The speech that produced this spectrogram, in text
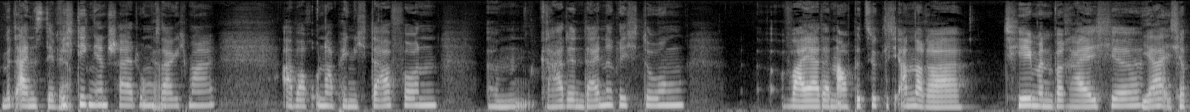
Mit eines der ja. wichtigen Entscheidungen, ja. sage ich mal. Aber auch unabhängig davon, ähm, gerade in deine Richtung, war ja dann auch bezüglich anderer Themenbereiche. Ja, ich habe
